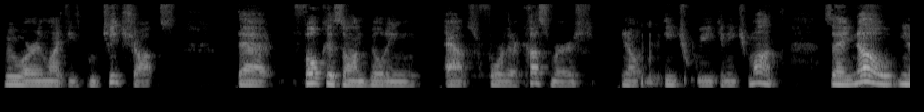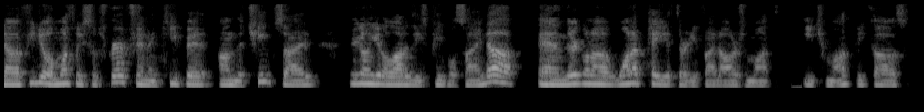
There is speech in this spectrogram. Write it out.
who are in like these boutique shops that focus on building apps for their customers, you know, mm each week and each month, saying, no, you know, if you do a monthly subscription and keep it on the cheap side, you're going to get a lot of these people signed up and they're going to want to pay you $35 a month each month because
